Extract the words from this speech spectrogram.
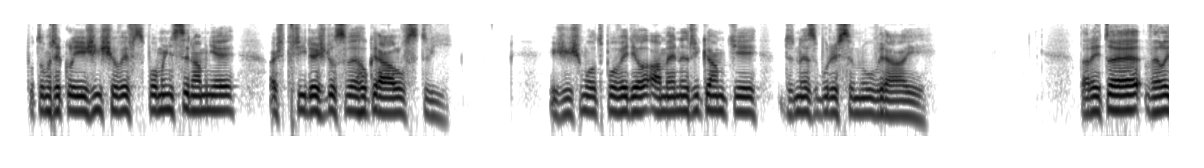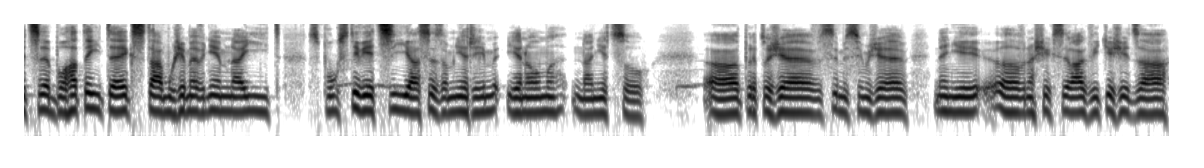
Potom řekl Ježíšovi, vzpomeň si na mě, až přijdeš do svého království. Ježíš mu odpověděl, amen, říkám ti, dnes budeš se mnou v ráji. Tady to je velice bohatý text a můžeme v něm najít spousty věcí. Já se zaměřím jenom na něco protože si myslím, že není eh, v našich silách vytěžit za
